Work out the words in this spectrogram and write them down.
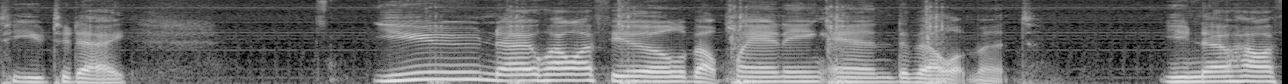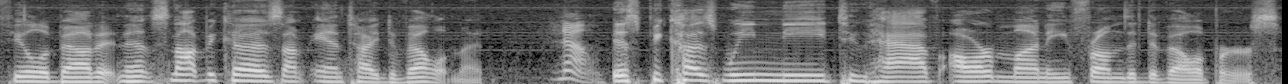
to you today. You know how I feel about planning and development. You know how I feel about it, and it's not because I'm anti-development. no, It's because we need to have our money from the developers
